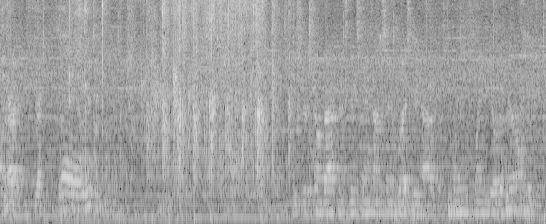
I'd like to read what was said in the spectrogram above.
All right, Jack. Be sure to come back next week, same time, same place. We have a twin flame yoga apparel.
